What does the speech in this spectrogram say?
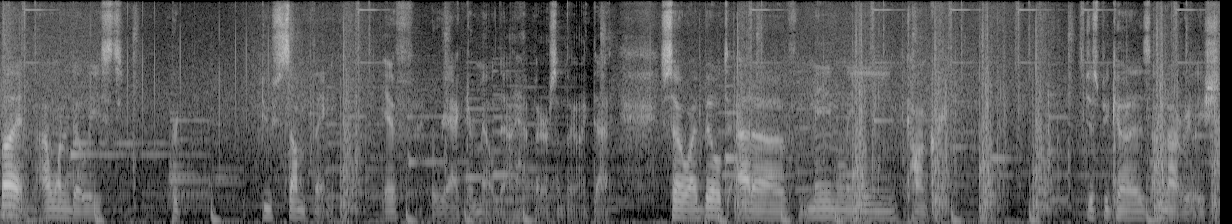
But I wanted to at least do something if a reactor meltdown happened or something like that. So I built out of mainly concrete. Just because I'm not really, sure,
